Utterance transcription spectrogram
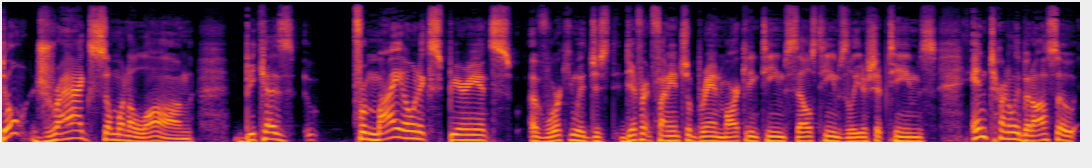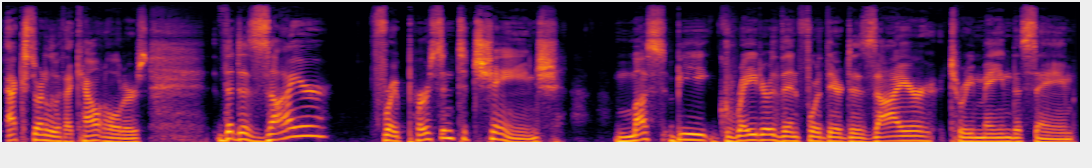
Don't drag someone along because from my own experience of working with just different financial brand marketing teams, sales teams, leadership teams, internally, but also externally with account holders, the desire for a person to change must be greater than for their desire to remain the same.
